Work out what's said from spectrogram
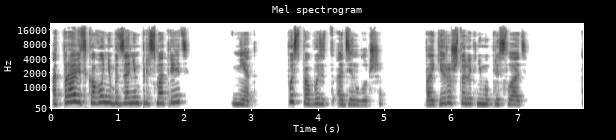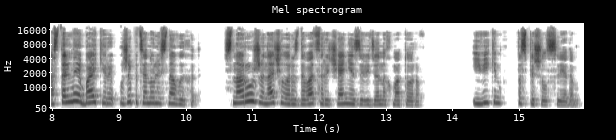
Отправить кого-нибудь за ним присмотреть? Нет, пусть побудет один лучше. Багиру, что ли, к нему прислать? Остальные байкеры уже потянулись на выход. Снаружи начало раздаваться рычание заведенных моторов. И викинг поспешил следом.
